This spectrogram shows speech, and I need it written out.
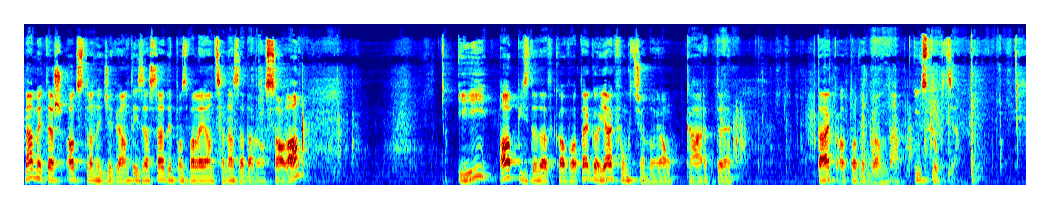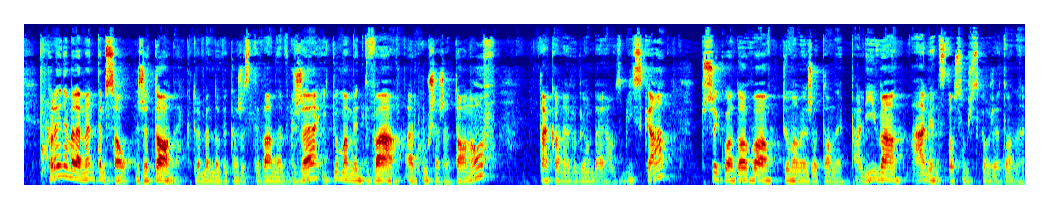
Mamy też od strony dziewiątej zasady pozwalające na zabawę solo i opis dodatkowo tego, jak funkcjonują karty. Tak oto wygląda instrukcja. Kolejnym elementem są żetony, które będą wykorzystywane w grze i tu mamy dwa arkusze żetonów. Tak one wyglądają z bliska. Przykładowo tu mamy żetony paliwa, a więc to są wszystko żetony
